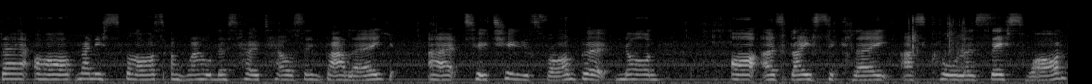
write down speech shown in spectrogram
there are many spas and wellness hotels in Bali uh, to choose from but none are as basically as cool as this one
